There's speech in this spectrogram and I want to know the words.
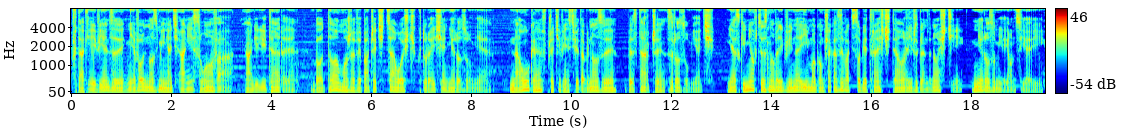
W takiej wiedzy nie wolno zmieniać ani słowa, ani litery, bo to może wypaczyć całość, której się nie rozumie. Naukę, w przeciwieństwie do gnozy, wystarczy zrozumieć. Jaskiniowcy z Nowej Gwinei mogą przekazywać sobie treść teorii względności, nie rozumiejąc jej.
